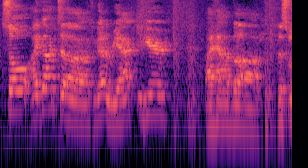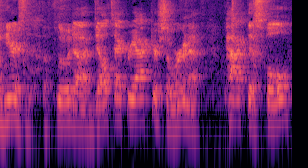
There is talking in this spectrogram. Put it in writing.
So I got uh, I got a reactor here. I have, uh, this one here is the fluid uh, Deltec reactor, so we're gonna pack this full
